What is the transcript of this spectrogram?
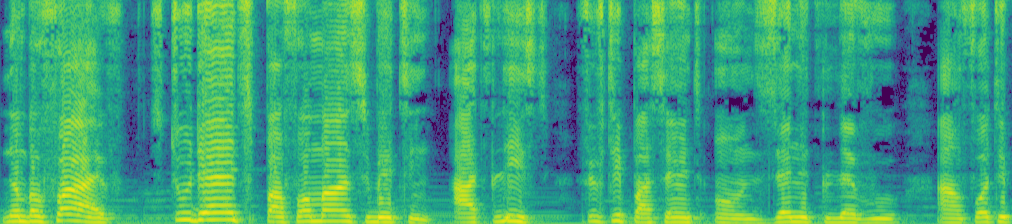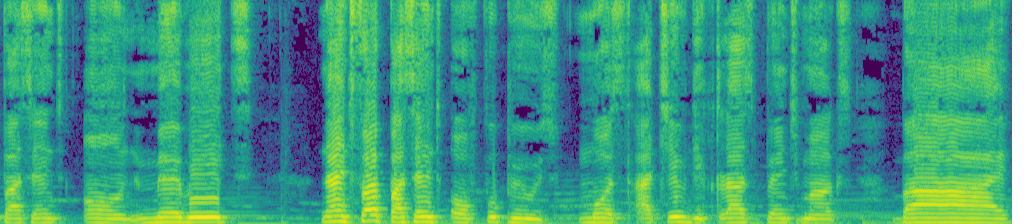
Number five students performance rating at least fifty percent on zenith level and forty percent on merit. ninety-five percent of pupils must achieve the class benchmarks by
